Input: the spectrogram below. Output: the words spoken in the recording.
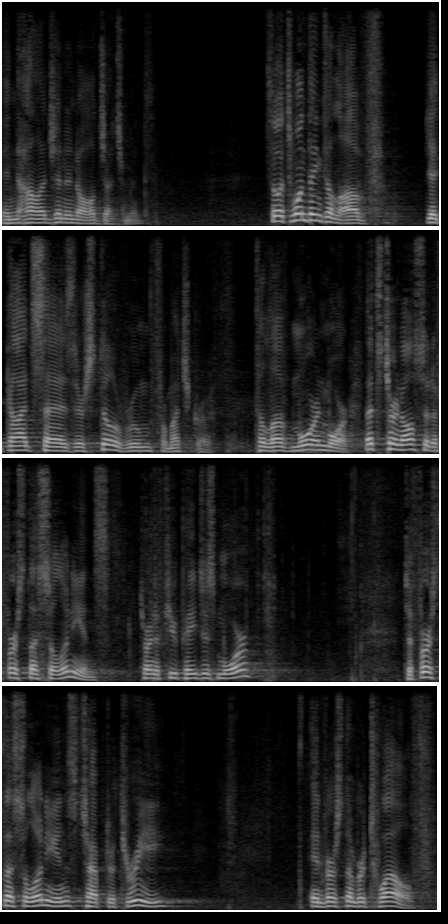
in knowledge and in all judgment. So it's one thing to love, yet God says there's still room for much growth, to love more and more. Let's turn also to 1 Thessalonians. Turn a few pages more to 1 Thessalonians chapter 3 in verse number 12,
